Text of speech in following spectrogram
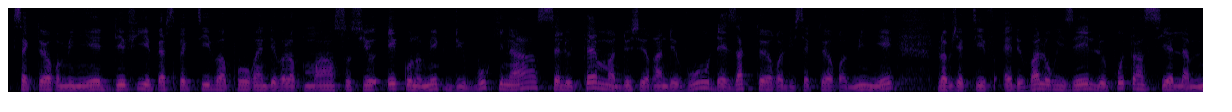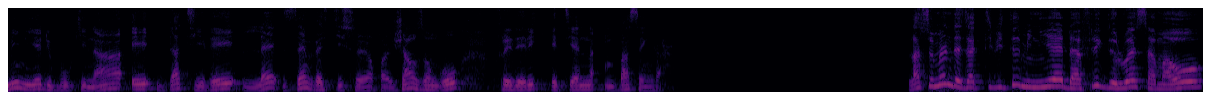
Secteur minier, défis et perspectives pour un développement socio-économique du Burkina, c'est le thème de ce rendez-vous des acteurs du secteur minier. L'objectif est de valoriser le potentiel minier du Burkina et d'attirer les investisseurs. Jean Zongo, Frédéric Etienne Bassenga. La semaine des activités minières d'Afrique de l'Ouest Samao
